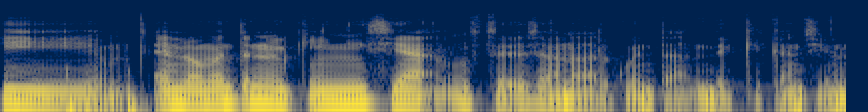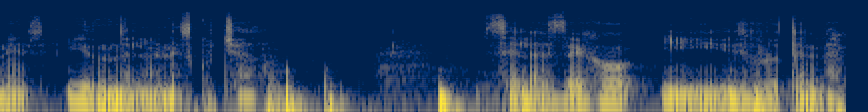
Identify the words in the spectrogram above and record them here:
Y en el momento en el que inicia, ustedes se van a dar cuenta de qué canción es y dónde la han escuchado. Se las dejo y disfrútenla.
